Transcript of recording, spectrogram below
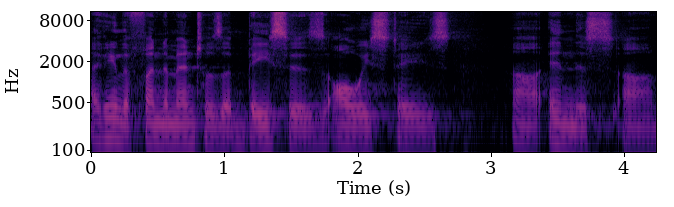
I think the fundamentals of bases always stays uh, in this um,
